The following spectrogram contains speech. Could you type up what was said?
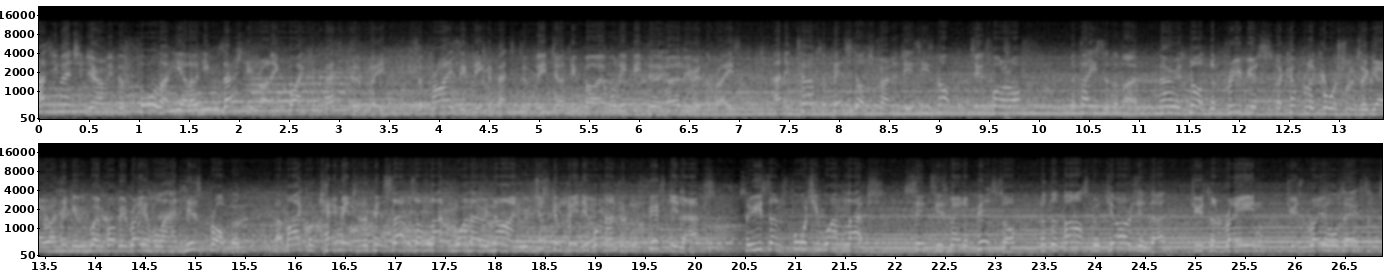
as you mentioned, Jeremy, before that yellow, he was actually running quite competitively, surprisingly competitively, judging by what he'd been doing earlier in the race. And in terms of pit stop strategies, he's not too far off the pace at the moment. No, it's not. The previous, a couple of cautions ago, I think it was when Bobby Rahal had his problem, uh, Michael came into the pits. So That was on lap 109. We've just completed 150 laps, so he's done 41 laps since he's made a pit stop, but the vast majority of that, due to the rain, due to Rahal's accident,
